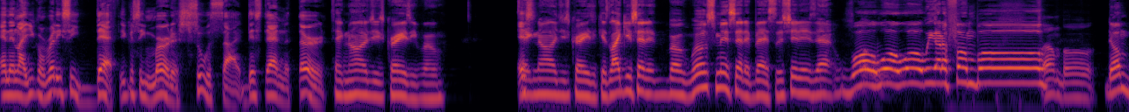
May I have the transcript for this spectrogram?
and then like you can really see death. You can see murder, suicide, this, that, and the third. Technology is crazy, bro. Technology is crazy. Cause like you said it, bro, Will Smith said it best. This shit is that whoa, whoa, whoa, we got a fumble. Fumble. Don't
